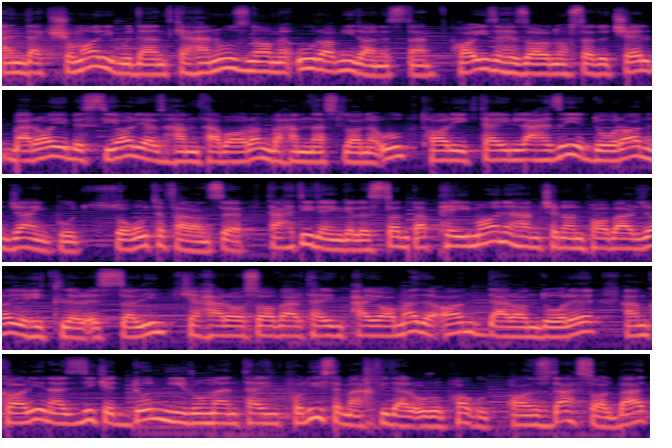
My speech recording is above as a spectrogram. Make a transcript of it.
اندک شماری بودند که هنوز نام او را می دانستند. پاییز 1940 برای بسیاری از همتباران و همنسلان او تاریکترین لحظه دوران جنگ بود. سقوط فرانسه، تهدید انگلستان و پیمان همچنان پابرجای هیتلر استالین که حراسآورترین پیامد آن در آن دوره همکاری نزدیک دو نیرومندترین پلیس مخفی در اروپا بود. 15 سال بعد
